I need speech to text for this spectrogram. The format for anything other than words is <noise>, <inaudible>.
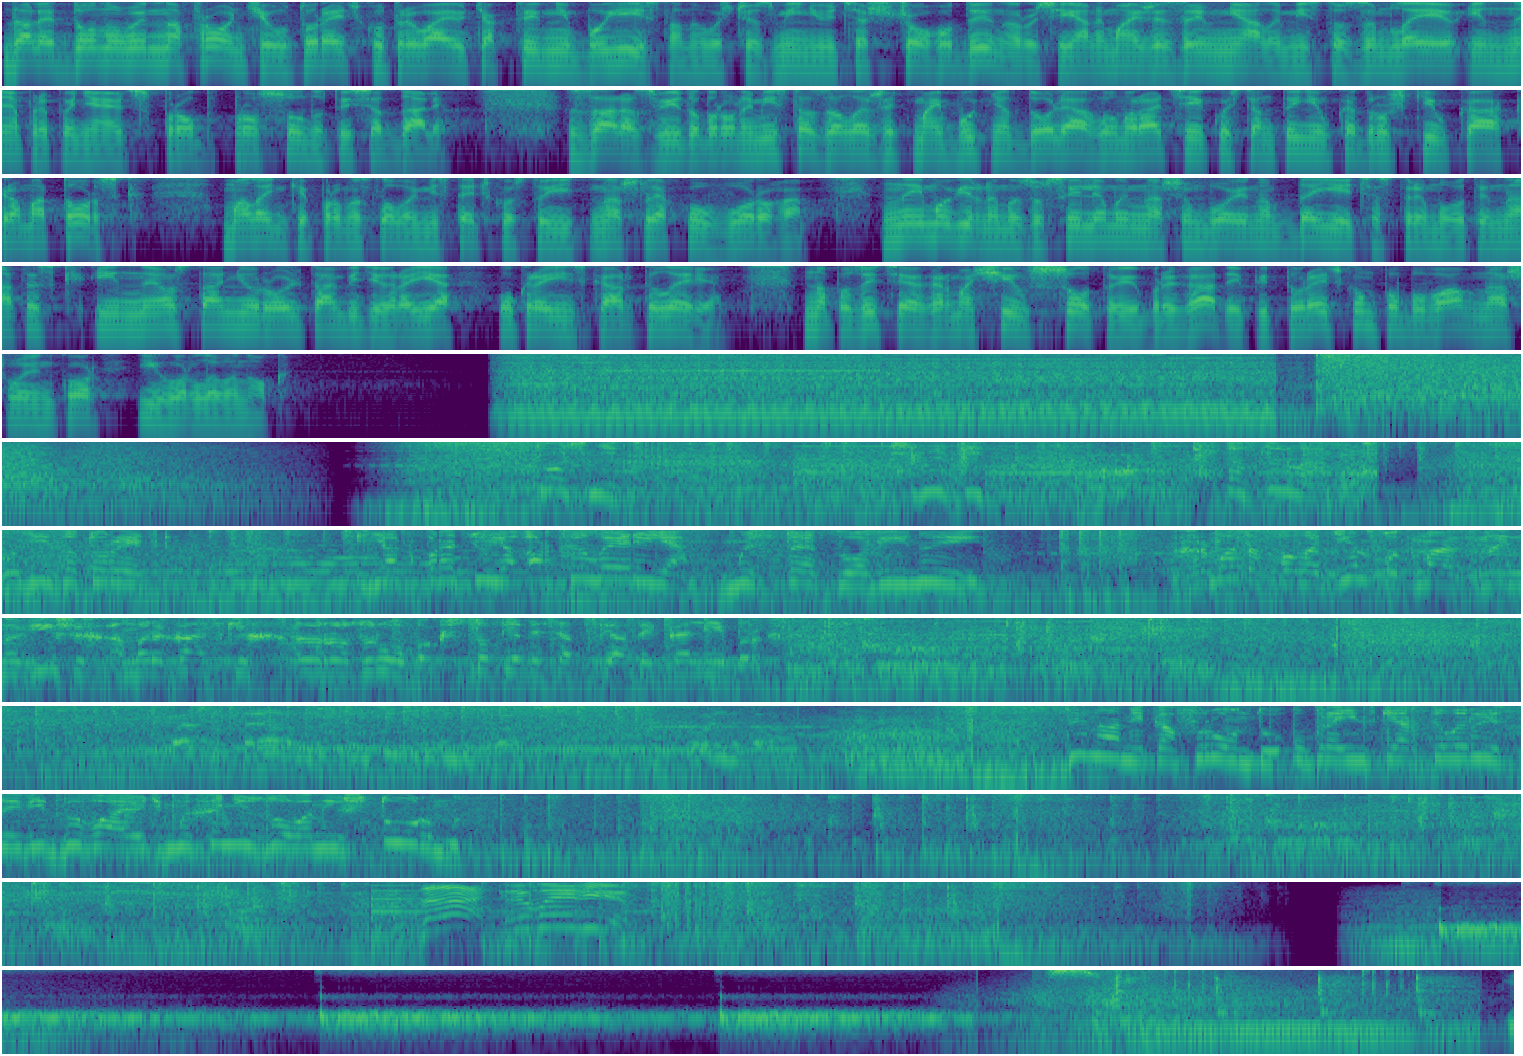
Далі до новин на фронті у Турецьку тривають активні бої. Становище змінюється щогодини. Росіяни майже зрівняли місто з землею і не припиняють спроб просунутися далі. Зараз від оборони міста залежить майбутня доля агломерації Костянтинівка, Дружківка, Краматорськ. Маленьке промислове містечко стоїть на шляху ворога. Неймовірними зусиллями нашим воїнам вдається стримувати натиск, і не останню роль там відіграє українська артилерія. На позиціях гармашів сотої бригади під Турецьком побував наш воєнкор Ігор Левинок. Точність, швидкість та сила. Бої за Турецьк. Як працює артилерія, мистецтво війни. Гармата Паладін одна з найновіших американських розробок. 155-й калібр. Першим снарядом точно ціль другим Довольно непогано. Динаміка фронту. Українські артилеристи відбивають механізований штурм.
